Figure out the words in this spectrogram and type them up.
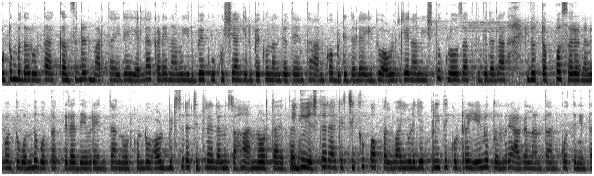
ಕುಟುಂಬದವರು ಅಂತ ಕನ್ಸಿಡರ್ ಮಾಡ್ತಾ ಇದೆ, ಎಲ್ಲ ಕಡೆ ನಾನು ಇರಬೇಕು, ಖುಷಿಯಾಗಿರಬೇಕು ನನ್ನ ಜೊತೆ ಅಂತ ಅನ್ಕೊಬಿಟ್ಟಿದ್ದಾಳೆ. ಇದು ಅವಳಿಗೆ ನಾನು ಇಷ್ಟು ಕ್ಲೋಸ್ ಆಗ್ತಿದ್ದೀನಲ್ಲ, ಇದು ತಪ್ಪೋ ಸರಿ ನನಗಂತೂ ಒಂದು ಗೊತ್ತಾಗ್ತಿಲ್ಲ ದೇವರೇ ಅಂತ ನೋಡಿಕೊಂಡು ಅವಳು ಬಿಡಿಸಿರೋ ಚಿತ್ರ ಎಲ್ಲನೂ ಸಹ ನೋಡ್ತಾ ಇರ್ತಾರೆ ಇದು ಎಷ್ಟರಾಗಿ ಚಿಕ್ಕ ಪಾಪ ಅಲ್ವಾ? ಇವಳಿಗೆ ಪ್ರೀತಿ ಕೊಟ್ಟರೆ ಏನೂ ತೊಂದರೆ ಆಗಲ್ಲ ಅಂತ ಅನ್ಕೋತೀನಿ ಅಂತ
